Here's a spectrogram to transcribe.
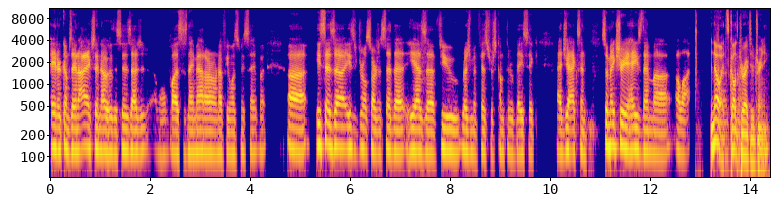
Hater comes in. I actually know who this is. I, just, I won't blast his name out. I don't know if he wants me to say it, but uh, he says uh, he's a drill sergeant. Said that he has a few regiment fisters come through basic at Jackson. So make sure you haze them uh, a lot. No, Yeah, it's called corrective training.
